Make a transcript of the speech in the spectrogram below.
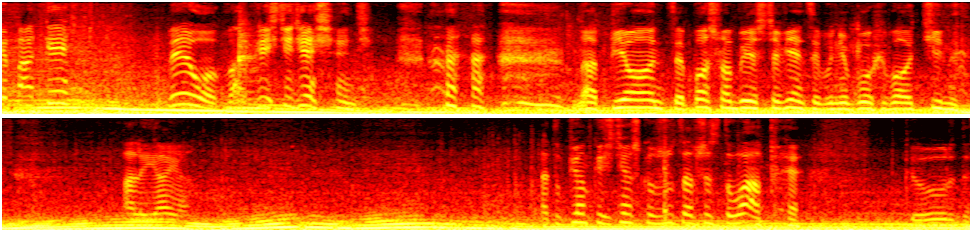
Dwie paki? Było, chyba 210. Na piątce. Poszłaby jeszcze więcej, bo nie było chyba odciny. Ale jaja. A tu piątkę się ciężko wrzuca przez to łapę. Kurde.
